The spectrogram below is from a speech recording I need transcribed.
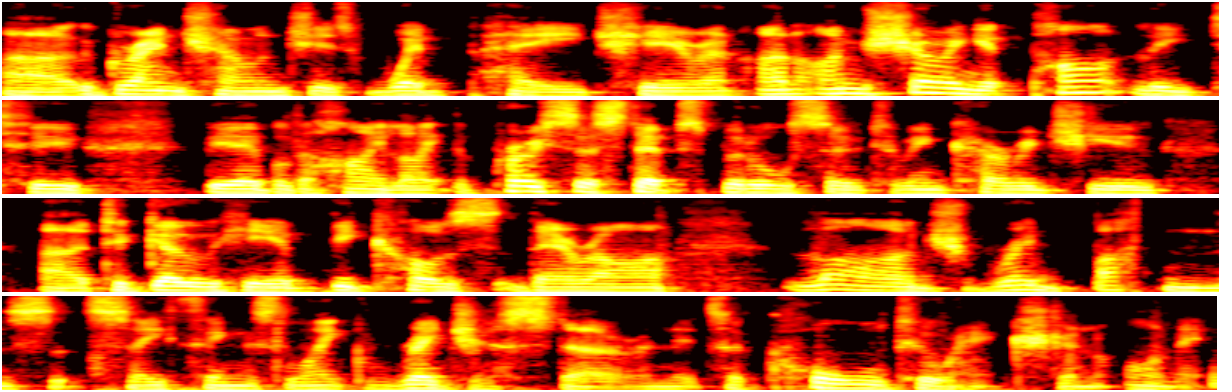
uh, the Grand Challenges web page here, and, and, I'm showing it partly to be able to highlight the process steps, but also to encourage you uh, to go here because there are large red buttons that say things like register and it's a call to action on it.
